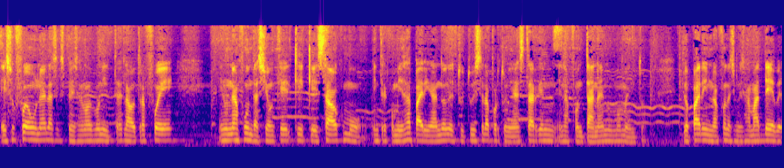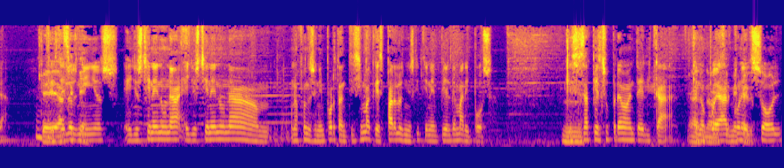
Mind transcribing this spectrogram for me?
Eso fue una de las experiencias más bonitas. La otra fue en una fundación que, que- que he estado como, entre comillas, apadrinando, donde tú tuviste la oportunidad de estar en, en la fontana en un momento. Yo apadriné una fundación que se llama Debra, ¿Qué que es de los qué? niños. Ellos tienen una, ellos tienen una, una fundación importantísima que es para los niños que tienen piel de mariposa. Que es Mm. esa piel supremamente delicada, que Ah, no, no, puede dar con el sol,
